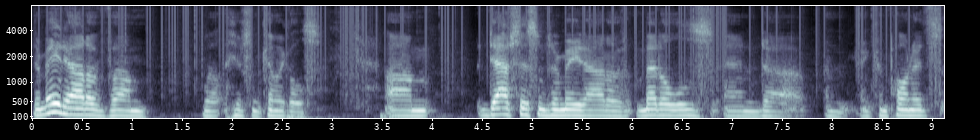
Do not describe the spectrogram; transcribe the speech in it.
they're made out of, um, well, here's some chemicals. Um, DAF systems are made out of metals and, uh, and, and, components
